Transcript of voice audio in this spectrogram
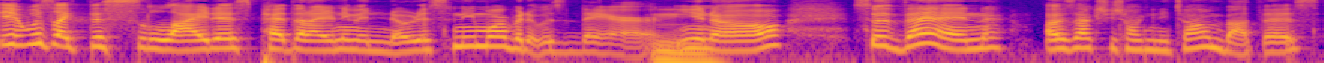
It was like the slightest pit that I didn't even notice anymore, but it was there, you mm. know? So then I was actually talking to Tom about this.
